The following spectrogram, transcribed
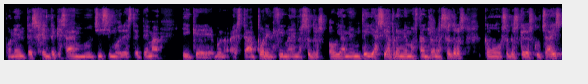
ponentes, gente que sabe muchísimo de este tema y que, bueno, está por encima de nosotros, obviamente, y así aprendemos tanto nosotros como vosotros que lo escucháis.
